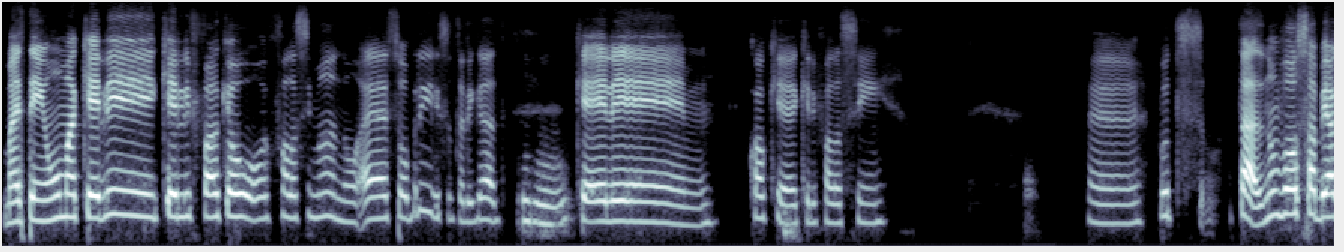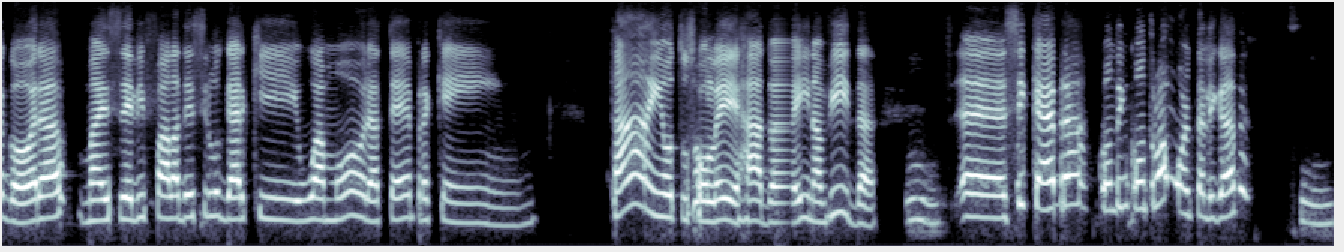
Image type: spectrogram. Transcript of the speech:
Mas tem uma que ele, que ele fala que eu, eu falo assim, mano, é sobre isso, tá ligado? Uhum. Que ele. Qual que é? Que ele fala assim. É, putz, Tá, não vou saber agora, mas ele fala desse lugar que o amor, até para quem tá em outros rolês errado aí na vida, hum. é, se quebra quando encontra o amor, tá ligado? Sim.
